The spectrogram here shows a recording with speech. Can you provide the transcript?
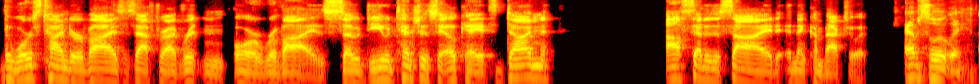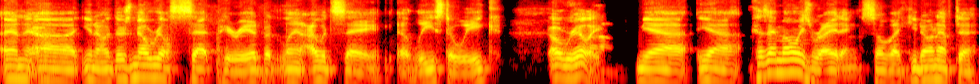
the worst time to revise is after I've written or revised. So do you intentionally say, okay, it's done. I'll set it aside and then come back to it. Absolutely. And, yeah. uh, you know, there's no real set period, but I would say at least a week. Oh, really? Um, yeah. Yeah. Cause I'm always writing. So like, you don't have to,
